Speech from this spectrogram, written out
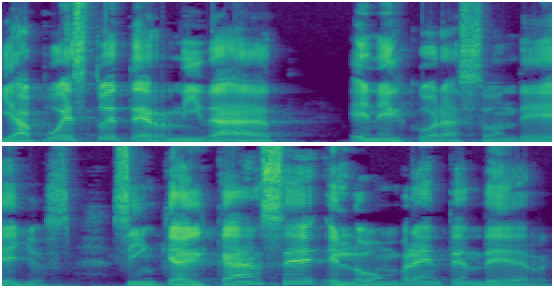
y ha puesto eternidad en el corazón de ellos, sin que alcance el hombre a entender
